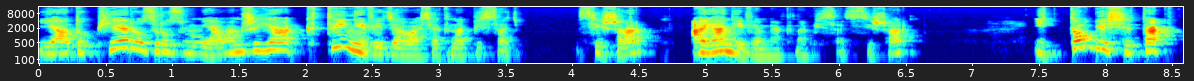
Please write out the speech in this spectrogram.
Ja dopiero zrozumiałam, że jak Ty nie wiedziałaś, jak napisać C Sharp, a ja nie wiem, jak napisać C Sharp, i tobie się tak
